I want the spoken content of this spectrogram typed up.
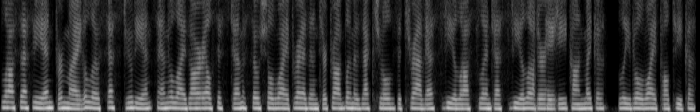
La sesión permite a los estudiantes analizar el sistema social y presentar problemas actuales a través de las lentes de la teoría económica, legal y política.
